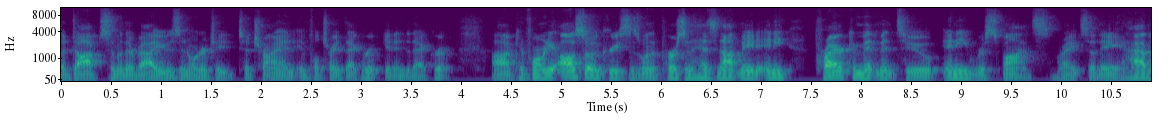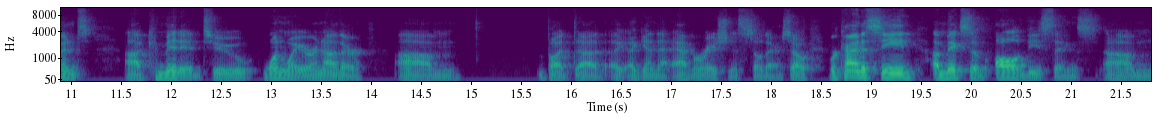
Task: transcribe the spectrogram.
adopt some of their values in order to to try and infiltrate that group, get into that group. Uh, conformity also increases when the person has not made any prior commitment to any response, right? So they haven't uh, committed to one way or another um, but uh, again, that admiration is still there. So we're kind of seeing a mix of all of these things. Um,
